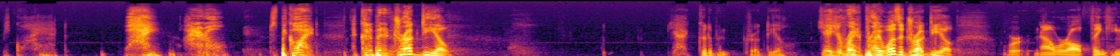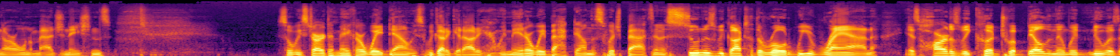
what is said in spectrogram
Be quiet. Why? I don't know. Just be quiet. That could have been a drug deal. Yeah, it could have been drug deal. Yeah, you're right. It probably was a drug deal. We're, now we're all thinking our own imaginations. So we started to make our way down. We said, we got to get out of here. We made our way back down the switchbacks. And as soon as we got to the road, we ran as hard as we could to a building that we knew was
